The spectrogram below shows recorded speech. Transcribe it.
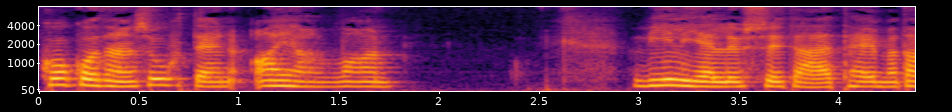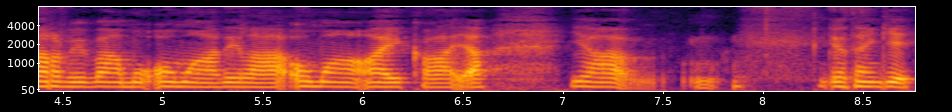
koko tämän suhteen ajan vaan viljellyt sitä, että hei mä tarvin vaan mun omaa tilaa, omaa aikaa ja, ja jotenkin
